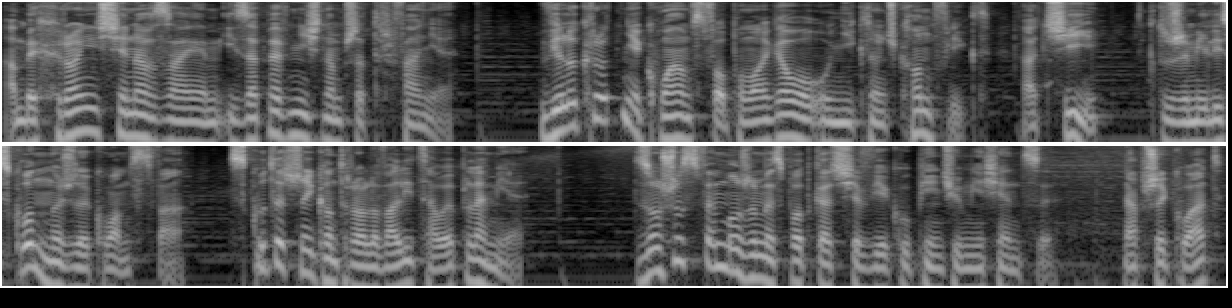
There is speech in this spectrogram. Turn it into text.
aby chronić się nawzajem i zapewnić nam przetrwanie. Wielokrotnie kłamstwo pomagało uniknąć konflikt, a ci, którzy mieli skłonność do kłamstwa, skutecznie kontrolowali całe plemię. Z oszustwem możemy spotkać się w wieku 5 miesięcy. Na przykład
